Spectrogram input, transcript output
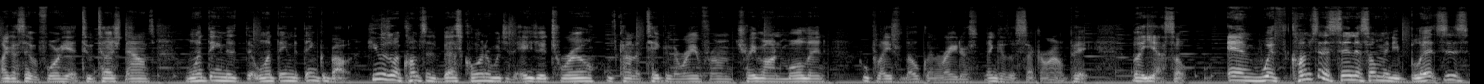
Like I said before, he had two touchdowns. One thing that one thing to think about, he was on Clemson's best corner, which is AJ Terrell, who's kind of taking the reign from Trayvon Mullen, who plays for the Oakland Raiders. I think it's a second round pick. But yeah, so and with Clemson sending so many blitzes,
